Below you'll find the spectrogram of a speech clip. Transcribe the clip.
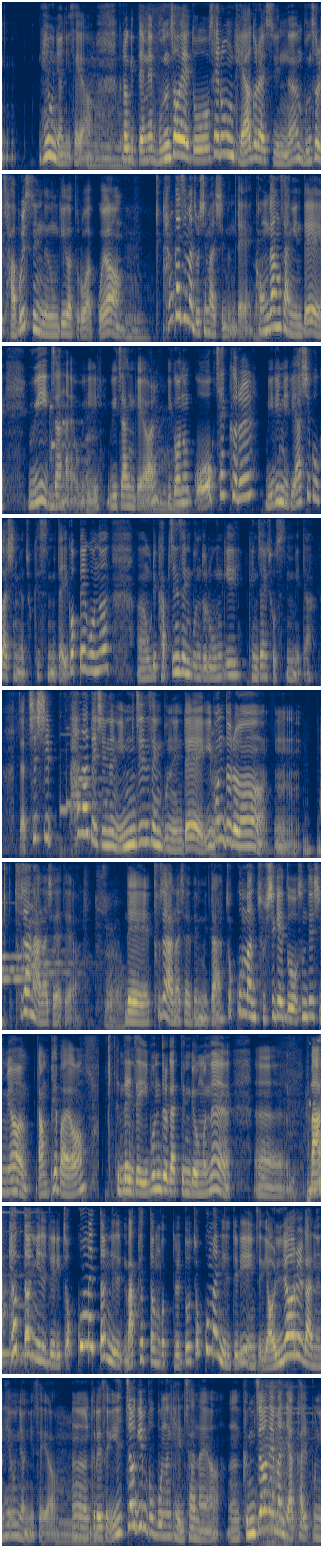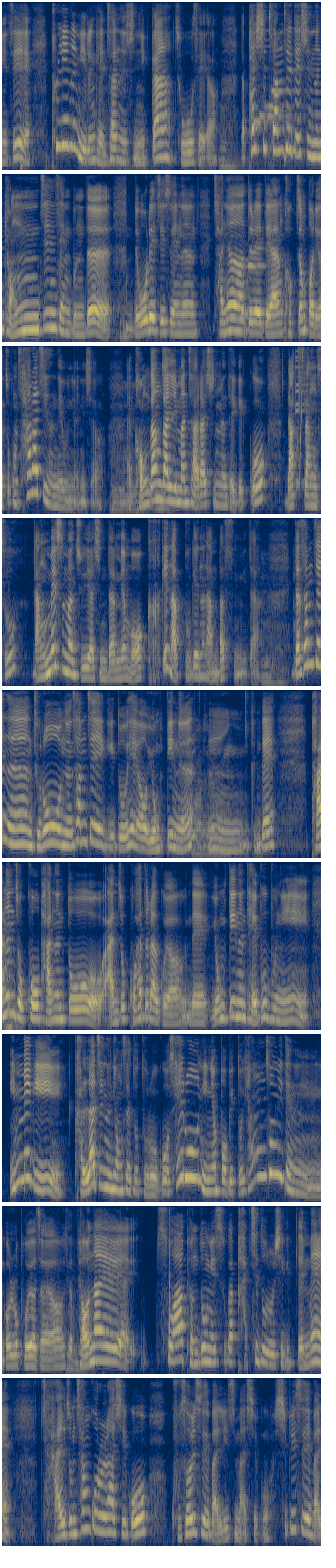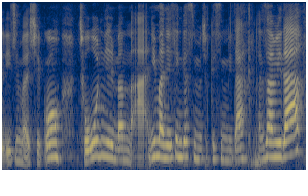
해운년이세요. 음. 그렇기 때문에 문서에도 새로운 계약을 할 수 있는 문서를 잡을 수 있는 운기가 들어왔고요. 음, 한 가지만 조심하시면 돼. 건강상인데 위 있잖아요. 위 위장 계열. 음. 이거는 꼭 체크를 미리미리 하시고 가시면 좋겠습니다. 이것 빼고는 어, 우리 갑진생 분들은 운기 굉장히 좋습니다. 자, 70 하나 되시는 임진생 분인데 이분들은 음, 투자는 안 하셔야 돼요. 투자요. 네, 투자 안 하셔야 됩니다. 조금만 주식에도 손대시면 낭패 봐요. 근데 이제 이분들 같은 경우는 어, 막혔던 일들이 조그맸던 일, 막혔던 것들도 조그만 일들이 이제 열려를 가는 해운년이세요. 음. 음, 그래서 일적인 부분은 괜찮아요. 음, 금전에만 약할 뿐이지 풀리는 일은 괜찮으시니까 좋으세요. 83세 되시는 경진생 분들 근데 올해 지수에는 자녀들에 대한 걱정거리가 조금 사라지는 해운년이죠. 음. 아, 건강 관리만 잘하시면 되겠고 낙상수, 낙매수만 주의하신다면 뭐 크게 나쁘게는 안 받습니다. 음. 일단 삼재는 들어오는 삼재이기도 해요. 용띠는. 맞아요. 음, 근데 반은 좋고 반은 또 안 좋고 하더라고요. 근데 용띠는 대부분이 인맥이 갈라지는 형세도 들어오고 새로운 인연법이 또 형성이 되는 걸로 보여져요. 그래서 변화의 수와 변동의 수가 같이 들어오시기 때문에 잘 좀 참고를 하시고 구설수에 말리지 마시고 십이수에 말리지 마시고 좋은 일만 많이 많이 생겼으면 좋겠습니다. 감사합니다.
